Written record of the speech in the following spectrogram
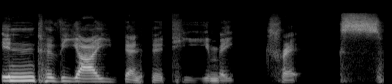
into the identity matrix.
